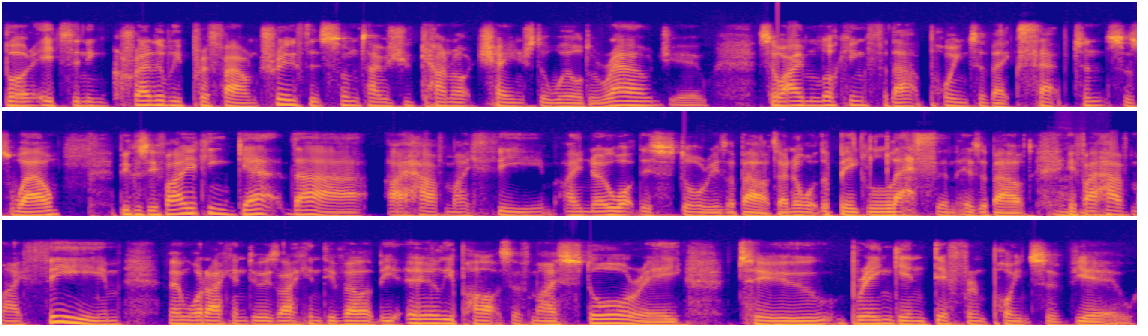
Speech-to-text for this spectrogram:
but it's an incredibly profound truth that sometimes you cannot change the world around you. So I'm looking for that point of acceptance as well, because if I can get that, I have my theme. I know what this story is about. I know what the big lesson is about. Mm-hmm. If I have my theme, then what I can do is I can develop the early parts of my story to bring in different points of view.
